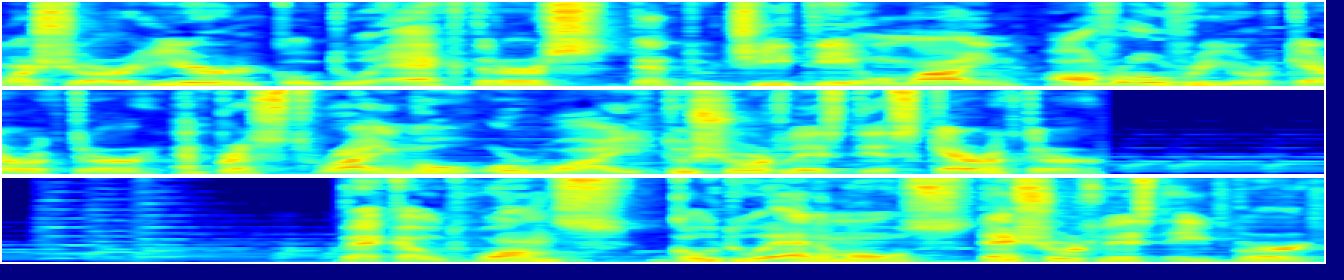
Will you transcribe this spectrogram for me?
Once you are here, go to actors, then to GTA Online, hover over your character and press triangle or Y to shortlist this character. Back out once, go to animals, then shortlist a bird.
